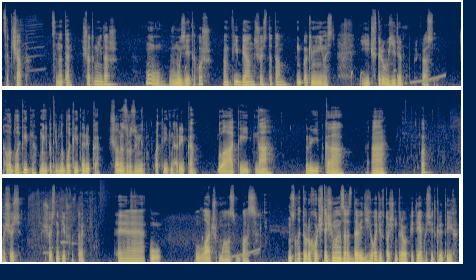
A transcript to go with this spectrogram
Це чап. Це не те. Що ти мені даш? У, в музей також. Амфібіан, щось то там. Ну, Окам'янілость. І чотири вугілля. Прекрасно. Але блакитна. Мені потрібна блакитна рибка. Що не зрозуміло? Блакитна рибка. Блакитна. Рибка. А. О, ось щось. Щось напівшустре. Е. У. Large Mouse Bass. Ну, слухайте, враховуючи те, що в мене зараз 9 геодів, точно треба піти якось відкрити їх.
